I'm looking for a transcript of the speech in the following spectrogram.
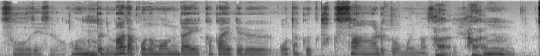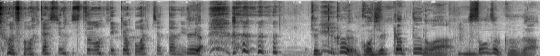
そうですよ本当にまだこの問題抱えてるお宅たくさんあると思います。はいはい、うん、ちょうど私の質問で今日終わっちゃったんですいけど。や結局ご実家っていうのはうん。相続が、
